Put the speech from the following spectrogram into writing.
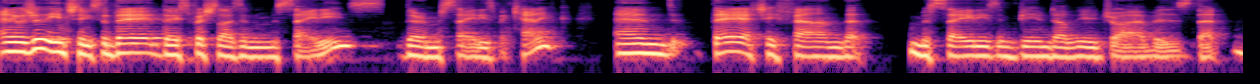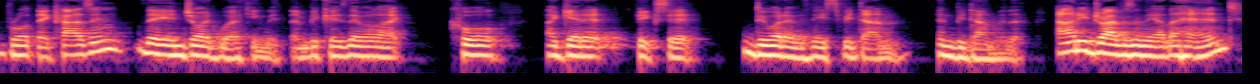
And it was really interesting. So they they specialize in Mercedes. They're a Mercedes mechanic. And they actually found that Mercedes and BMW drivers that brought their cars in, they enjoyed working with them because they were like, cool, I get it, fix it, do whatever needs to be done and be done with it. Audi drivers, on the other hand,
